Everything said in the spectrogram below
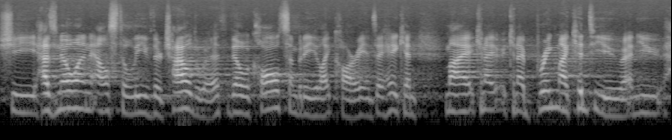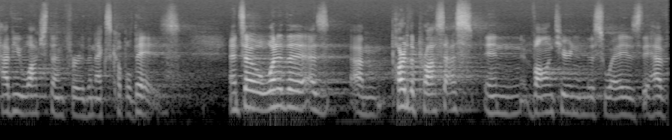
she has no one else to leave their child with, they'll call somebody like Kari and say, hey, can, my, can, I, can I bring my kid to you and you have you watch them for the next couple days? And so one of the, as um, part of the process in volunteering in this way is they have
